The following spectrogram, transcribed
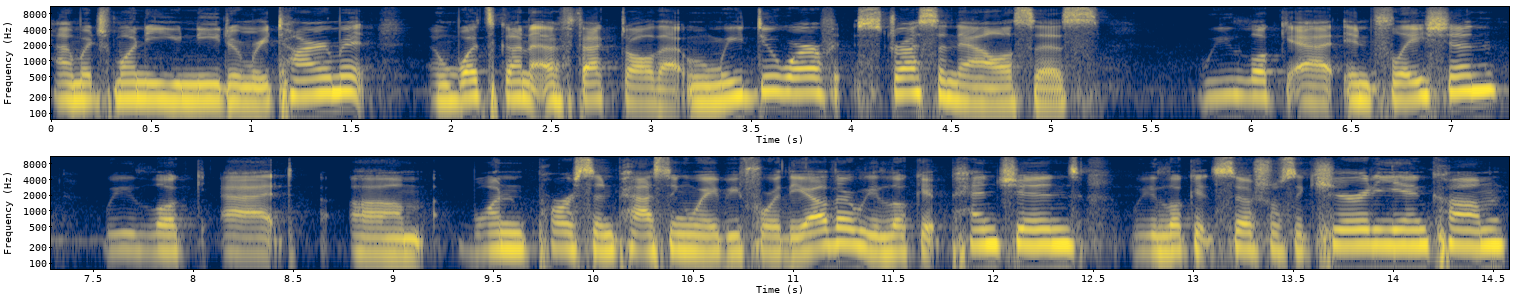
how much money you need in retirement, and what's going to affect all that. When we do our stress analysis, we look at inflation, we look at um, one person passing away before the other. We look at pensions. We look at Social Security income.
